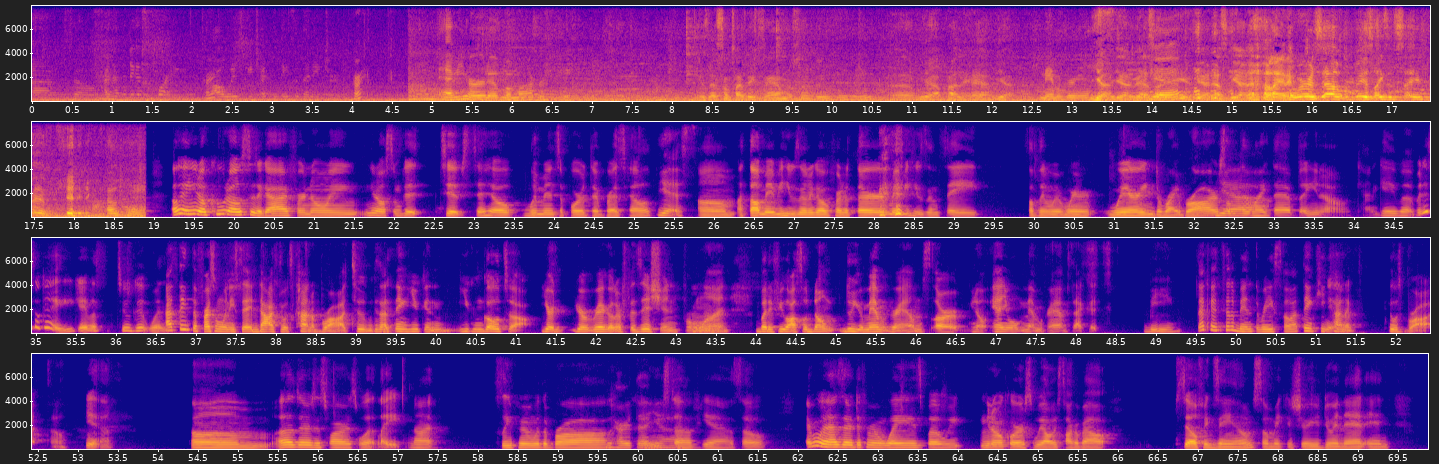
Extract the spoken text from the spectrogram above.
Um, so I definitely think it's important to Right. always be checking things of that nature. All right. Have you heard of mammography? Is that some type of exam or something? Um, yeah, I probably have. Yeah. Mammogram? Yeah, yeah, yeah. That's Yeah. what it is. Yeah, that's yeah. That's like that word sounds to me. It's like the same family. Okay. Okay, you know, kudos to the guy for knowing, you know, some good tips to help women support their breast health. Yes. Um, I thought maybe he was gonna go for the third. Maybe he was gonna say something with wearing wearing the right bra or Yeah. something like that. But you know, kind of gave up. But it's okay. He gave us two good ones. I think the first one when he said doctor was kind of broad too, because I think you can you can go to your your regular physician for Mhm. one, but if you also don't do your mammograms or you know annual mammograms, that could be that could could have been three. So I think he Yeah. kind of it was broad. So Yeah. Um, others as far as what, like not sleeping with a bra we heard that, and yeah. stuff. Yeah. So everyone has their different ways, but we, you know, of course, we always talk about self exams. So making sure you're doing that. And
